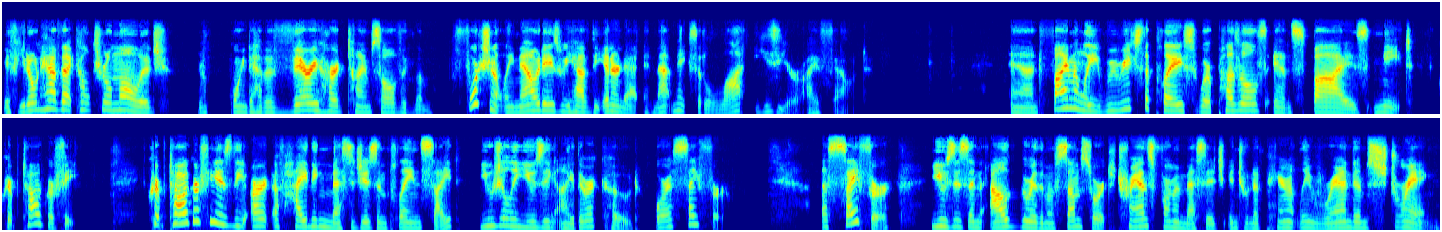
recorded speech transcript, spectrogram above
If you don't have that cultural knowledge, you're going to have a very hard time solving them. Fortunately, nowadays we have the internet, and that makes it a lot easier, I've found. And finally, we reach the place where puzzles and spies meet, cryptography. Cryptography is the art of hiding messages in plain sight, usually using either a code or a cipher. A cipher uses an algorithm of some sort to transform a message into an apparently random string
